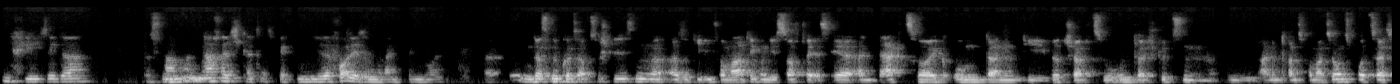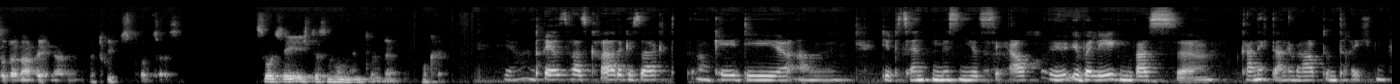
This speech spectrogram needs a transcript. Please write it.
wie viel sie da das an Nachhaltigkeitsaspekten in ihre Vorlesungen reinbringen wollen. Um das nur kurz abzuschließen, also die Informatik und die Software ist eher ein Werkzeug, um dann die Wirtschaft zu unterstützen in einem Transformationsprozess oder nachher in einem Betriebsprozess. So sehe ich das im Moment. Ja, okay. Ja, Andreas hat gerade gesagt, okay, die, ähm, die Dozenten müssen jetzt sich auch äh, überlegen, was äh, kann ich dann überhaupt unterrichten.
